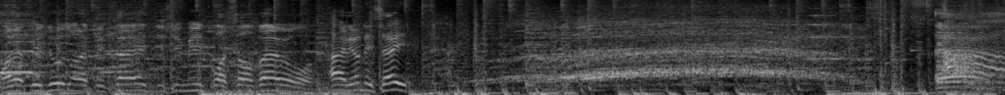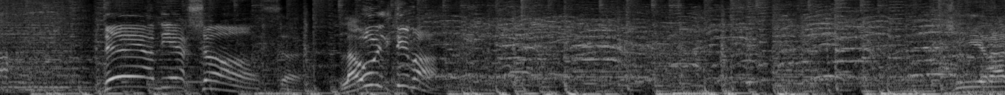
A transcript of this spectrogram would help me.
On a fait 12, on a fait 13, 18 320 euros. Allez, on essaye. Dernière chance. La ultima. Gira,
